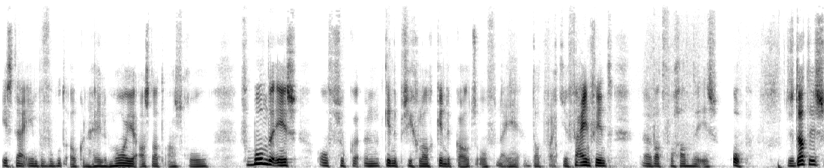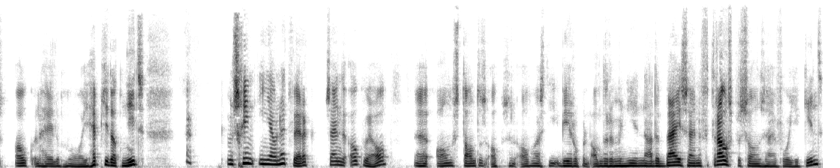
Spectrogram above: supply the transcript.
Is daarin bijvoorbeeld ook een hele mooie als dat aan school verbonden is of zoek een kinderpsycholoog, kindercoach of nou dat wat je fijn vindt, uh, wat voorhanden is, op. Dus dat is ook een hele mooie. Heb je dat niet? Ja, misschien in jouw netwerk zijn er ook wel uh, ooms, tantes, opa's en oma's die weer op een andere manier naderbij zijn, een vertrouwenspersoon zijn voor je kind.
